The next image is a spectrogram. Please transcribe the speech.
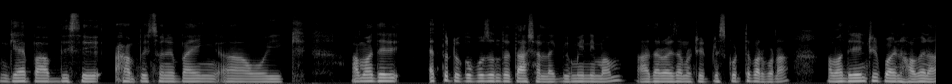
গ্যাপ আপ দিছে পিছনে বাইং উইক আমাদের এতটুকু পর্যন্ত তো আসা লাগবে মিনিমাম আদারওয়াইজ আমরা ট্রেড প্লেস করতে পারব না, আমাদের এন্ট্রি পয়েন্ট হবে না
